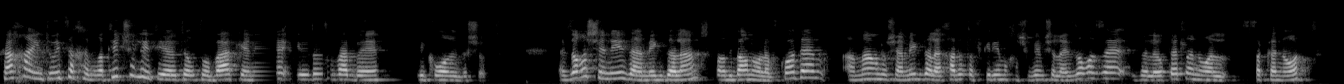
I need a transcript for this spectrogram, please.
ככה האינטואיציה החברתית שלי תהיה יותר טובה, כי אני אהיה יותר טובה בלקרוא רגשות. האזור השני זה האמיגדלה, שכבר דיברנו עליו קודם. אמרנו שהאמיגדלה, אחד התפקידים החשובים של האזור הזה, זה לאותת לנו על סכנות,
